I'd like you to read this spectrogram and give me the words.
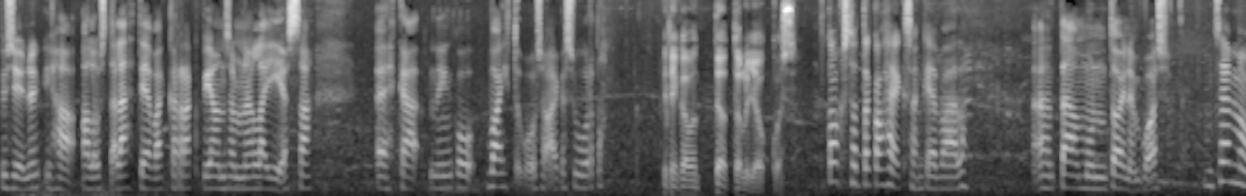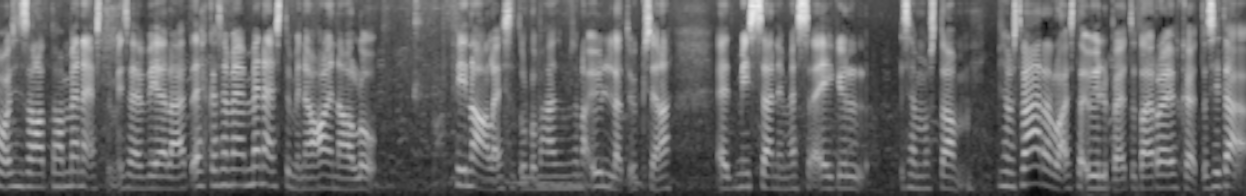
pysynyt ihan alusta lähtien, vaikka rugby on sellainen laji, jossa ehkä niin kuin, vaihtuvuus on aika suurta. Miten kauan te olette ollut joukkueessa? 2008 keväällä. Tämä on mun toinen vuosi. Mutta sen mä voisin sanoa tuohon menestymiseen vielä, että ehkä se meidän menestyminen on aina ollut finaaleissa tullut vähän semmoisena yllätyksenä, että missään nimessä ei kyllä semmoista, semmoista vääränlaista ylpeyttä tai röyhkeyttä, sitä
